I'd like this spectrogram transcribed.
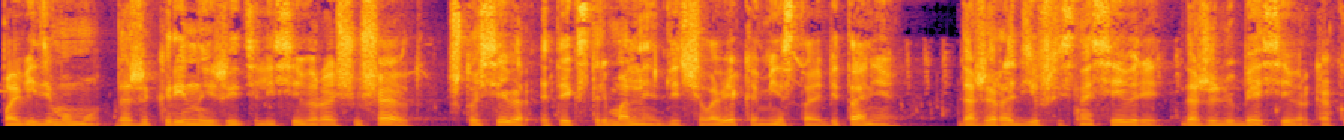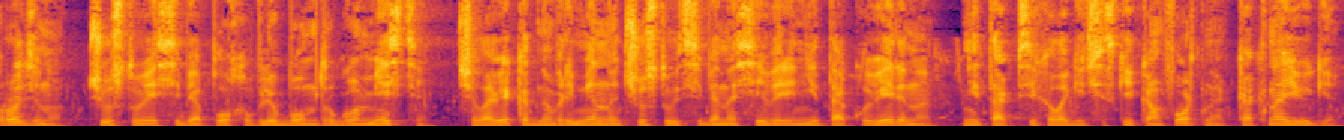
По-видимому, даже коренные жители Севера ощущают, что Север – это экстремальное для человека место обитания – даже родившись на севере, даже любя север как родину, чувствуя себя плохо в любом другом месте, человек одновременно чувствует себя на севере не так уверенно, не так психологически комфортно, как на юге.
